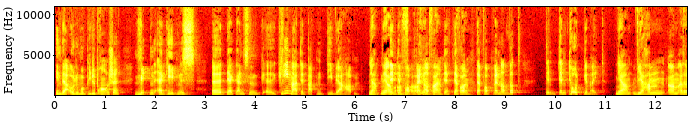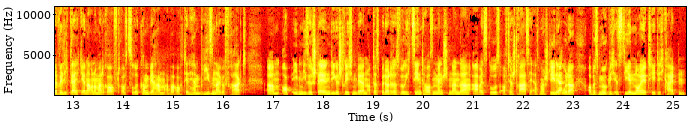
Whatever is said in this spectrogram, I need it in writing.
in der Automobilbranche, mit ein Ergebnis äh, der ganzen äh, Klimadebatten, die wir haben. Ja, nee, Denn dem auf, Verbrenner, auf der, der, Ver, der, Verbrenner wird dem, dem Tod geweiht. Ja, wir haben, ähm, also da will ich gleich gerne auch nochmal drauf, drauf zurückkommen. Wir haben aber auch den Herrn Bliesener gefragt, ähm, ob eben diese Stellen, die gestrichen werden, ob das bedeutet, dass wirklich 10.000 Menschen dann da arbeitslos auf der Straße erstmal stehen ja. oder ob es möglich ist, die in neue Tätigkeiten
